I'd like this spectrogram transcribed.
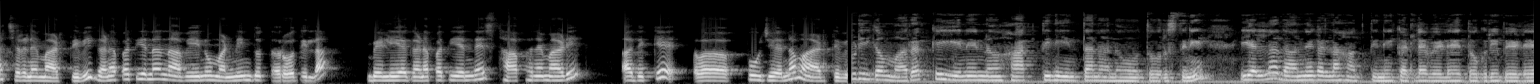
ಆಚರಣೆ ಮಾಡ್ತೀವಿ. ಗಣಪತಿಯನ್ನ ನಾವೇನು ಮಣ್ಣಿಂದು ತರೋದಿಲ್ಲ. ಬೆಳ್ಳಿಯ ಗಣಪತಿಯನ್ನೇ ಸ್ಥಾಪನೆ ಮಾಡಿ ಅದಕ್ಕೆ ಪೂಜೆಯನ್ನ ಮಾಡ್ತೀವಿ. ನೋಡಿ, ಈಗ ಮರಕ್ಕೆ ಏನೇನು ಹಾಕ್ತೀನಿ ಅಂತ ನಾನು ತೋರಿಸ್ತೀನಿ. ಎಲ್ಲ ಧಾನ್ಯಗಳನ್ನ ಹಾಕ್ತೀನಿ. ಕಡಲೆಬೇಳೆ, ತೊಗರಿಬೇಳೆ,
